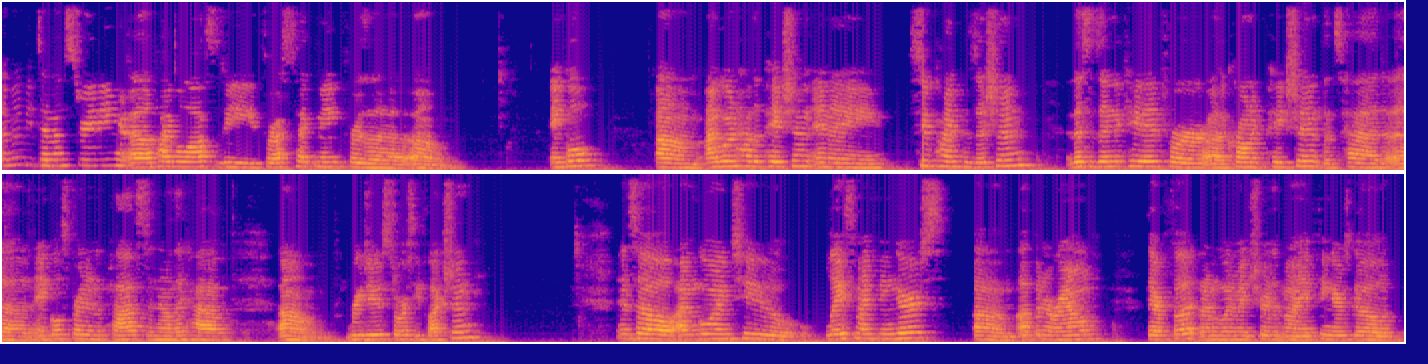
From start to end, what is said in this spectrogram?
I'm going to be demonstrating a high velocity thrust technique for the um, ankle. Um, I'm going to have the patient in a supine position. This is indicated for a chronic patient that's had an ankle sprain in the past and now they have um, reduced dorsiflexion. And so I'm going to lace my fingers um, up and around their foot and I'm going to make sure that my fingers go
